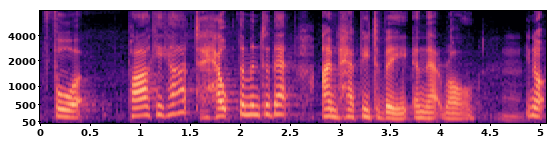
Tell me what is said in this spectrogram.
for Pākehā to help them into that, I'm happy to be in that role. Mm. You know,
